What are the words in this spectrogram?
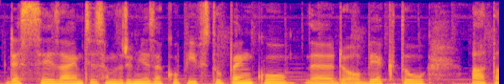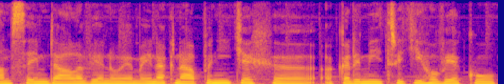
kde si zájemci samozřejmě zakupí vstupenku do objektu a tam se jim dále věnujeme. Jinak náplní těch akademií třetího věku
